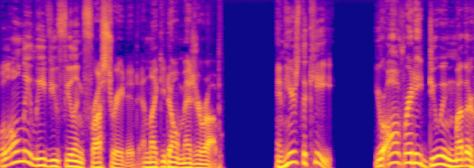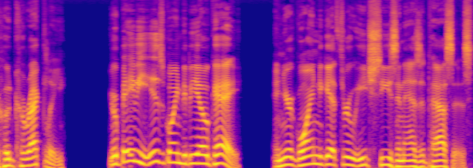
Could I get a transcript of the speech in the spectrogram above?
will only leave you feeling frustrated and like you don't measure up. And here's the key you're already doing motherhood correctly. Your baby is going to be okay, and you're going to get through each season as it passes.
